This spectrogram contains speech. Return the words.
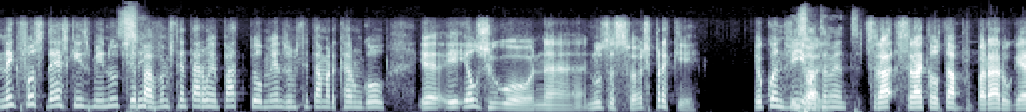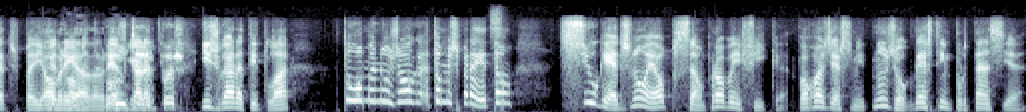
Nem que fosse 10, 15 minutos. Epá, vamos tentar um empate, pelo menos, vamos tentar marcar um gol. Ele jogou na, nos Açores para quê? Eu quando vi, olha, Exatamente. será, será que ele está a preparar o Guedes para E eventualmente obrigado, obrigado. jogar a e jogar a titular. Então o homem não joga. Então, mas espera aí. Então, se o Guedes não é opção para o Benfica, para o Roger Smith, num jogo desta importância,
